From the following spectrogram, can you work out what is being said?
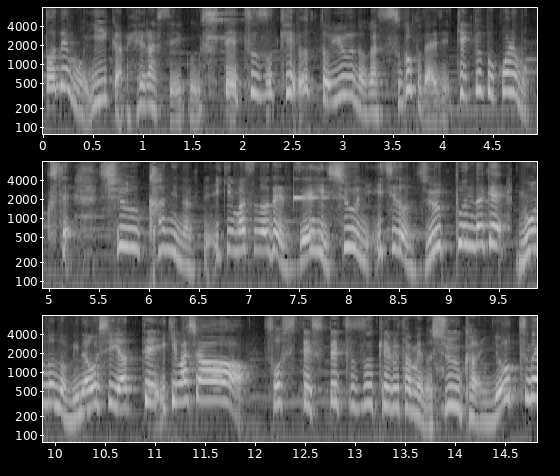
とでもいいから減らしていく。捨て続けるというのがすごく大事。結局これも癖。習慣になっていきますのでぜひ週に一度10分だけもの見直しやっていきましょう。そして捨て続けるための習慣4つ目。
